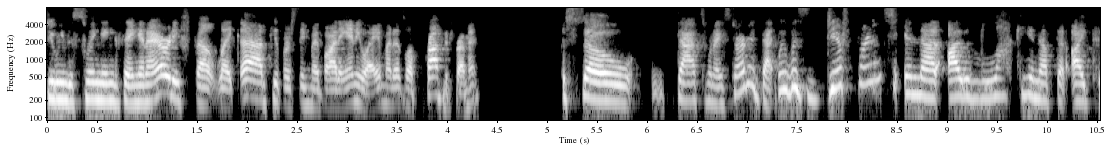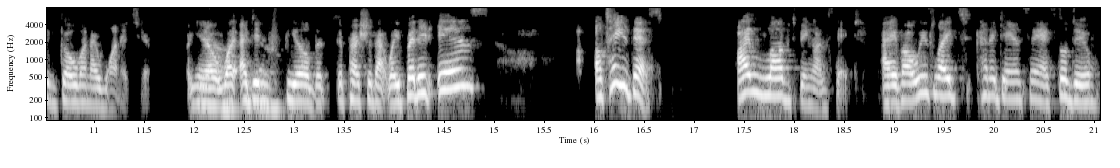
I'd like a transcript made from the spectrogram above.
doing the swinging thing, and I already felt like ah, people are seeing my body anyway. Might as well profit from it. So that's when I started that. It was different in that I was lucky enough that I could go when I wanted to. You know, what I didn't yeah. feel the, the pressure that way. But it is, I'll tell you this I loved being on stage. I've always liked kind of dancing. I still do.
